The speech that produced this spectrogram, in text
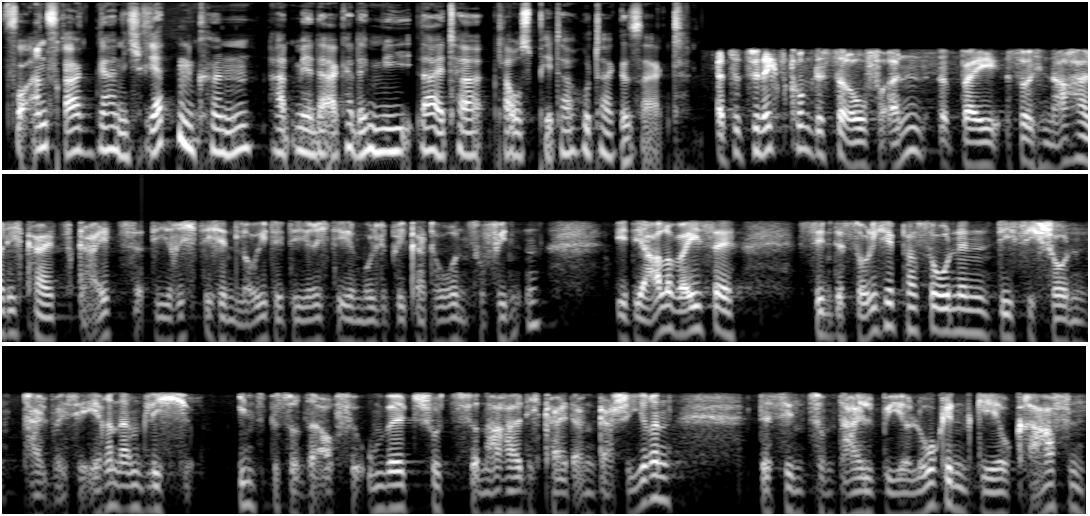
vor Anfragen gar nicht retten können, hat mir der Akademieleiter Klaus-Peter Hutter gesagt. Also zunächst kommt es darauf an, bei solchen Nachhaltigkeitsguides die richtigen Leute, die richtigen Multiplikatoren zu finden. Idealerweise sind es solche Personen, die sich schon teilweise ehrenamtlich insbesondere auch für Umweltschutz, für Nachhaltigkeit engagieren. Das sind zum Teil Biologen, Geografen,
